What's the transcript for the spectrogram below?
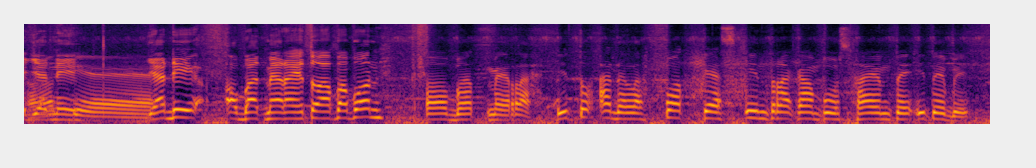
aja nih. Oke. Jadi obat merah itu apa, Pon? Obat Merah itu adalah podcast intra kampus HMT ITB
